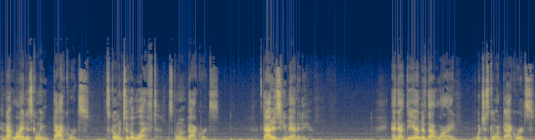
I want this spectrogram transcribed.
And that line is going backwards. It's going to the left. It's going backwards. That is humanity. And at the end of that line, which is going backwards,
